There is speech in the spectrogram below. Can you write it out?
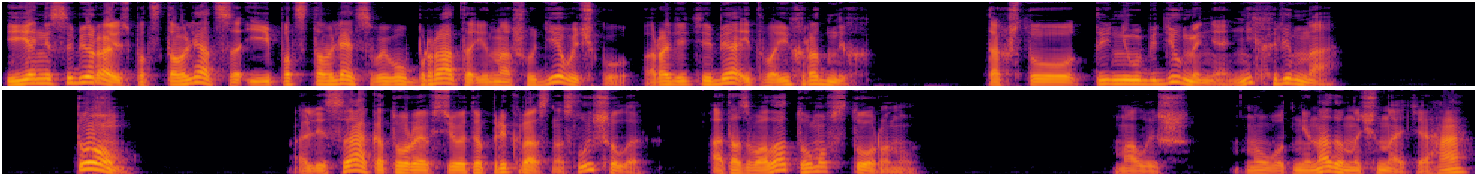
И я не собираюсь подставляться и подставлять своего брата и нашу девочку ради тебя и твоих родных. Так что ты не убедил меня ни хрена. Том! Алиса, которая все это прекрасно слышала, отозвала Тома в сторону. Малыш, ну вот не надо начинать, ага.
